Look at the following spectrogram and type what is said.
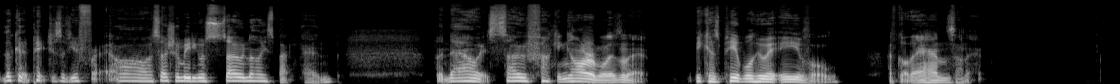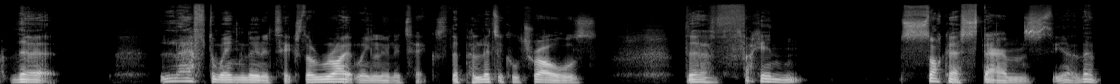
looking at pictures of your friend. Oh, social media was so nice back then. But now it's so fucking horrible, isn't it? Because people who are evil have got their hands on it the left wing lunatics, the right wing lunatics, the political trolls, the fucking soccer stands, you know, the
